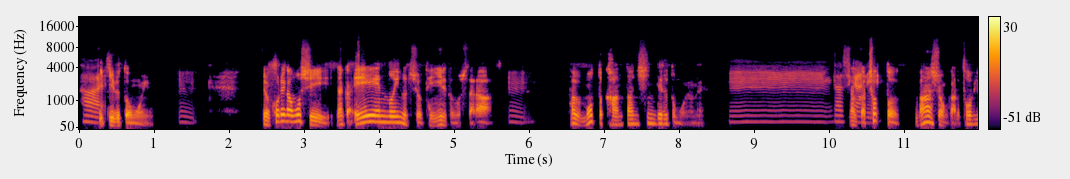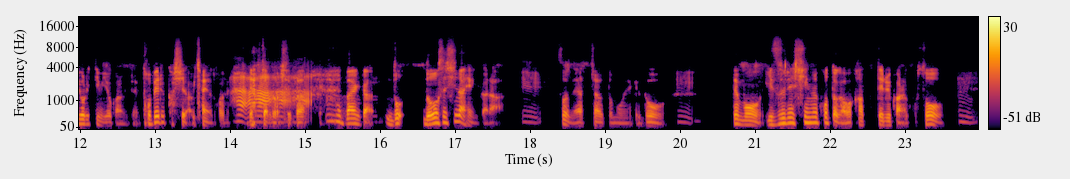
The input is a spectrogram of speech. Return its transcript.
はい。生きると思うよ。うん。でもこれがもし、なんか永遠の命を手に入れたとしたら、うん。多分もっと簡単に死んでると思うよね。うーん。確かに。なんかちょっとマンションから飛び降りてみようかなみたいな。飛べるかしらみたいなところではやったりとかしてさ。うんなんかど、どうせ死なへんから、うん。そういうのやっちゃうと思うんやけど、うん。でも、いずれ死ぬことが分かってるからこそ、うん。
